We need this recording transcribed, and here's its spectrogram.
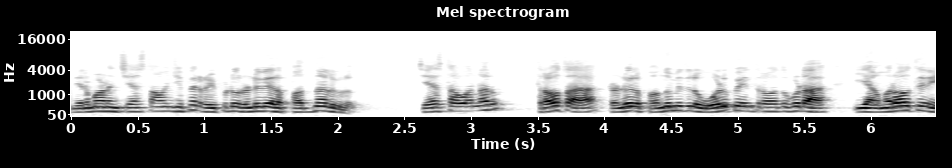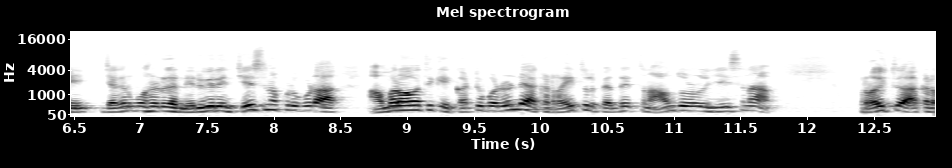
నిర్మాణం చేస్తామని చెప్పారు. ఇప్పుడు రెండు వేల పద్నాలుగులో. చేస్తామన్నారు తర్వాత రెండు వేల పంతొమ్మిదిలో ఓడిపోయిన తర్వాత కూడా ఈ అమరావతిని జగన్మోహన్ రెడ్డి గారు నిర్వీర్యం చేసినప్పుడు కూడా అమరావతికి కట్టుబడి ఉండి అక్కడ రైతులు పెద్ద ఎత్తున ఆందోళనలు చేసిన రైతు అక్కడ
